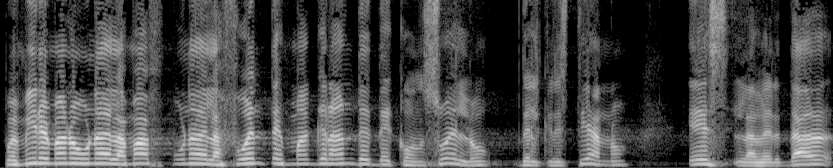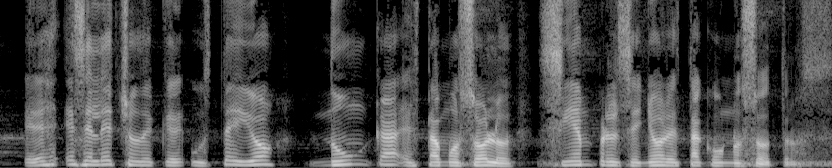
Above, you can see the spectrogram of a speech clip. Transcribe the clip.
Pues mire hermano, una de, las más, una de las fuentes más grandes de consuelo del cristiano es la verdad, es, es el hecho de que usted y yo nunca estamos solos. Siempre el Señor está con nosotros.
